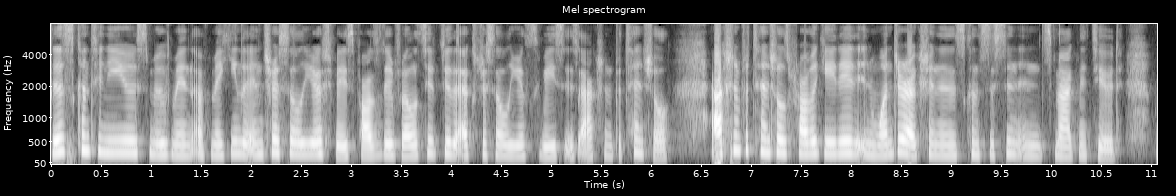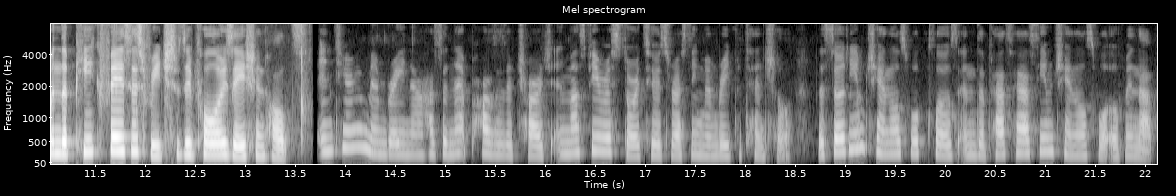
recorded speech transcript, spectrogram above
This continuous movement of making the intracellular space positive relative to the extracellular space is action potential. Action potential is propagated in one direction and is consistent in its magnitude. When the peak peak phase is reached, the depolarization halts. Interior membrane now has a net positive charge and must be restored to its resting membrane potential. The sodium channels will close and the potassium channels will open up,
